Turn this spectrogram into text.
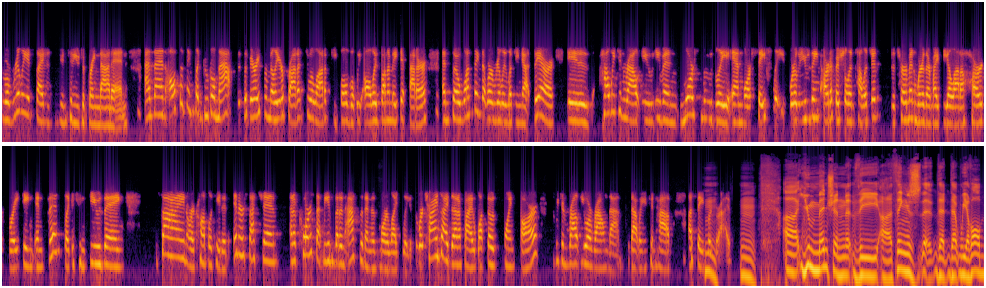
we're really excited to continue to bring that in. And then also things like Google Maps. It's a very familiar product to a lot of people, but we always want to make it better. And so one thing that we're really looking at there is how we can route you even more smoothly and more safely. We're using artificial intelligence to determine where there might be a lot of hard braking incidents, like a confusing sign or a complicated intersection. And of course, that means that an accident is more likely. So we're trying to identify what those points are so we can route you around them. So that way you can have a safer mm. drive. Mm. Uh, you mentioned the uh, things that, that we have all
